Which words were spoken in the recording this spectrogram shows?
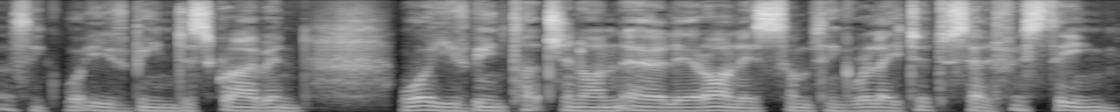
I think what you've been describing, what you've been touching on earlier on is something related to self-esteem,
